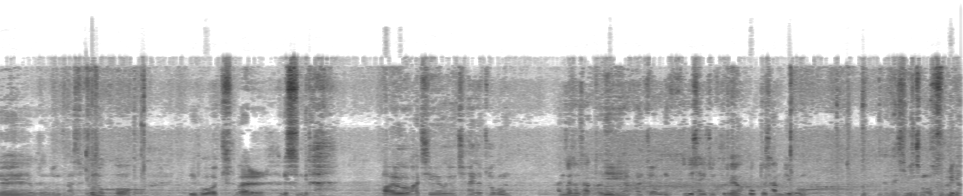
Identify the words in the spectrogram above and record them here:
예 여기서 좀 가스 좀 넣고 그리고 출발하겠습니다. 아유 아침에 그냥 차에서 조금 앉아서 잤더니 약간 조금 컨디션이 좀 그래요. 목도 잠기고 약간 힘이 좀 없습니다.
